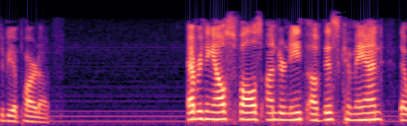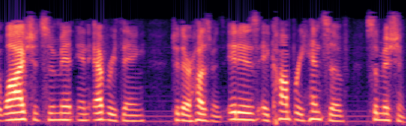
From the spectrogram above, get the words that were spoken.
to be a part of. Everything else falls underneath of this command that wives should submit in everything to their husbands. It is a comprehensive submission.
